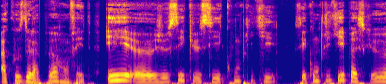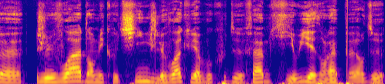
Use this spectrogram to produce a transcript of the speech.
à cause de la peur en fait. Et je sais que c'est compliqué c'est compliqué parce que euh, je le vois dans mes coachings, je le vois qu'il y a beaucoup de femmes qui, oui, elles ont la peur de,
